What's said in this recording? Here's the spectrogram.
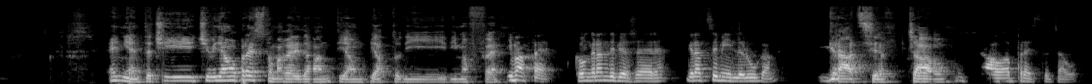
E niente, ci, ci, vediamo presto, magari davanti a un piatto di, di maffè. Di maffè, con grande piacere. Grazie mille, Luca. Grazie, ciao. Ciao, a presto, ciao.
